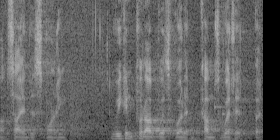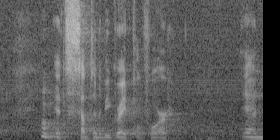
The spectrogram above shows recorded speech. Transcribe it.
outside this morning. We can put up with what it comes with it, but it's something to be grateful for. And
